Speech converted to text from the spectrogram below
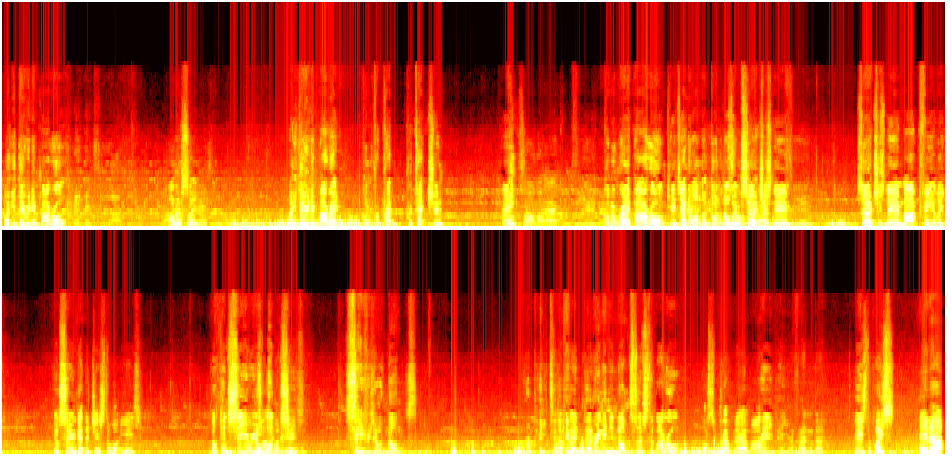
What you doing in Barrow? Honestly. What you doing in Barrow? Come for pre- protection? Hey? Come and rape our own kids. Anyone that don't know him, search his name. Search his name, Mark Feely. You'll soon get the gist of what he is. Fucking serial nonce. Serial nonce. Repeated Fucking offender. bringing your nonsense to Barrow. What's the crap there, Mark? Repeat offender. Here's the place. Here that.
